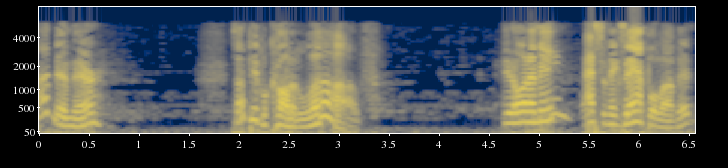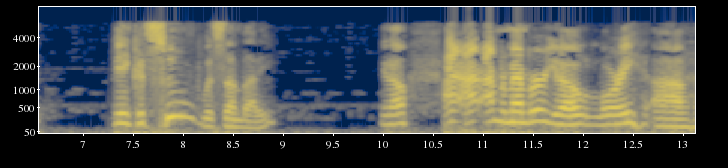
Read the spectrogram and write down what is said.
I've been there. Some people call it love. You know what I mean? That's an example of it. Being consumed with somebody. You know, I, I, I remember, you know, Lori, uh,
